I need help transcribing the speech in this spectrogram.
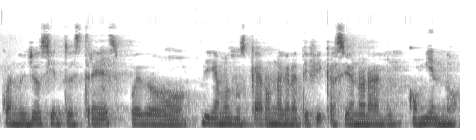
Cuando yo siento estrés, puedo, digamos, buscar una gratificación oral comiendo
